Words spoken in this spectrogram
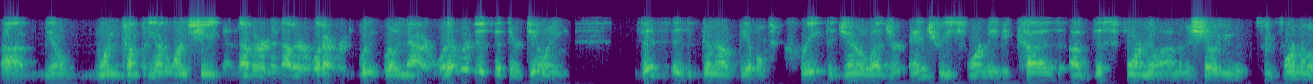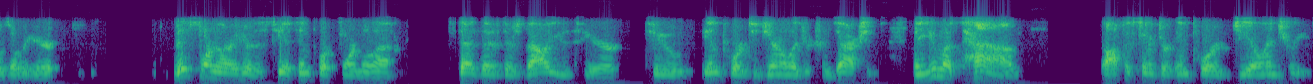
uh, you know, one company on one sheet, another and another, whatever. It wouldn't really matter. Whatever it is that they're doing, this is going to be able to create the general ledger entries for me because of this formula. I'm going to show you some formulas over here. This formula right here, this TS import formula, says that if there's values here to import to general ledger transactions. Now you must have Office Connector import GL entries.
